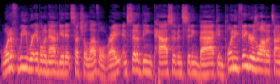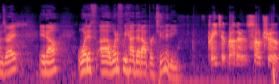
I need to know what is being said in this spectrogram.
what if we were able to navigate at such a level, right? Instead of being passive and sitting back and pointing fingers a lot of times, right? You know, what if uh, what if we had that opportunity? Preach it, brother. It's so true.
